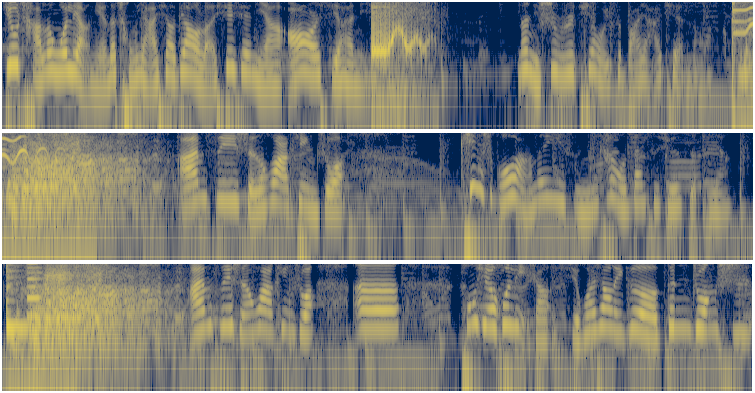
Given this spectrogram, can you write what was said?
纠缠了我两年的虫牙笑掉了，谢谢你啊，嗷嗷稀罕你。那你是不是欠我一次拔牙钱呢？M C 神话 King 说，King 是国王的意思，您看我单词学的怎么样？M C 神话 King 说，呃。同学婚礼上喜欢上了一个跟妆师，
